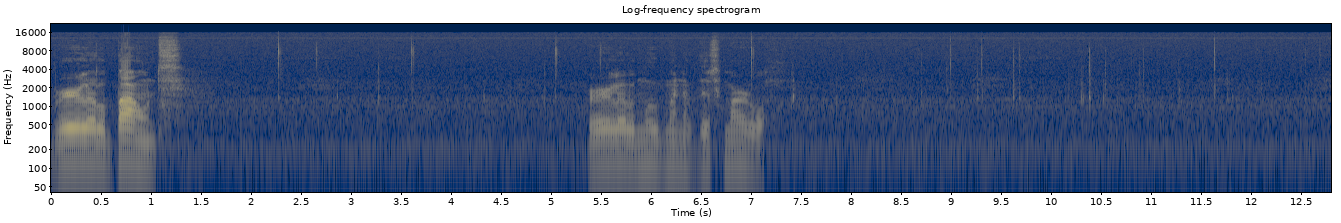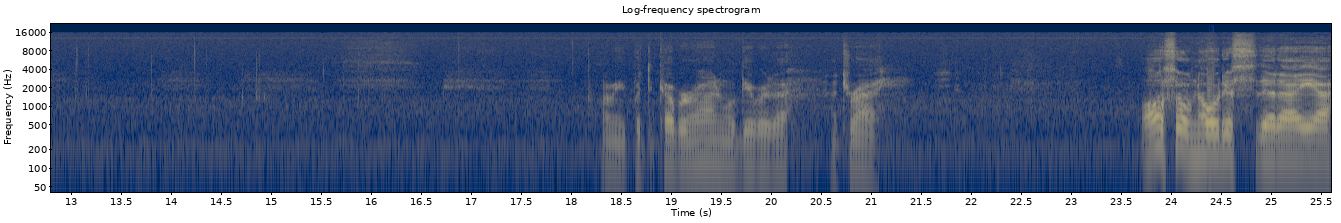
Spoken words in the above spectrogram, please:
very little bounce. Very little movement of this marble. Let me put the cover on, we'll give it a, a try. Also notice that I uh,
